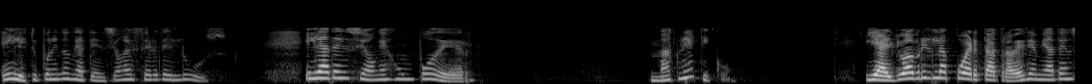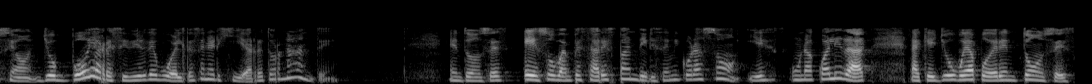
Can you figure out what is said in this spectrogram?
Hey, le estoy poniendo mi atención al ser de luz. Y la atención es un poder magnético. Y al yo abrir la puerta a través de mi atención, yo voy a recibir de vuelta esa energía retornante. Entonces, eso va a empezar a expandirse en mi corazón y es una cualidad la que yo voy a poder entonces,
